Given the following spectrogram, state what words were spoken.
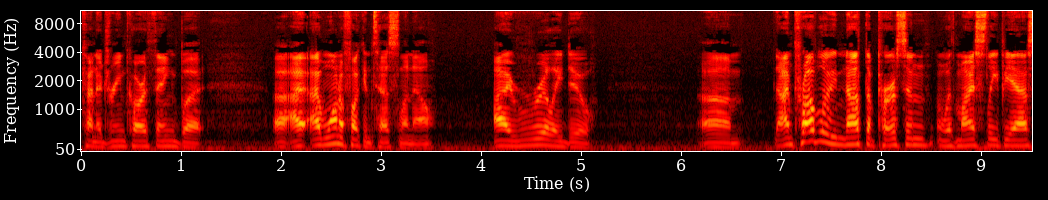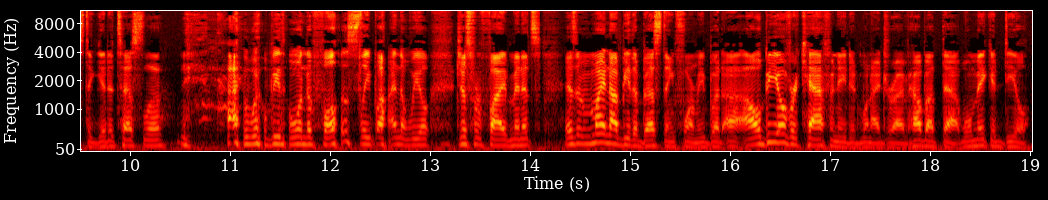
kind of dream car thing. But uh, I, I want a fucking Tesla now. I really do. Um, I'm probably not the person with my sleepy ass to get a Tesla. I will be the one to fall asleep behind the wheel just for five minutes. It might not be the best thing for me, but uh, I'll be over caffeinated when I drive. How about that? We'll make a deal.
